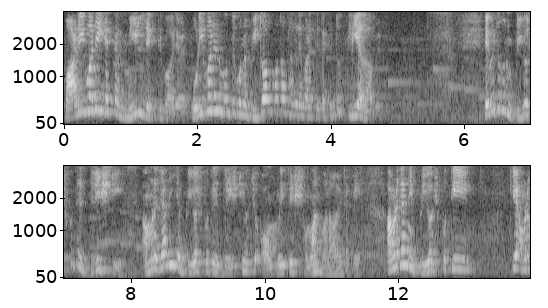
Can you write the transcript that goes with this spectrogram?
পারিবারিক একটা মিল দেখতে পাওয়া যাবে। পরিবারের মধ্যে কোনো বিতর্কতা থাকলে পারে সেটা কিন্তু ক্লিয়ার হবে। এবার দেখুন, বৃহস্পতির দৃষ্টি। আমরা জানি যে বৃহস্পতির দৃষ্টি হচ্ছে অমৃতের সমান বলা হয়ে থাকে আমরা জানি বৃহস্পতিকে আমরা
